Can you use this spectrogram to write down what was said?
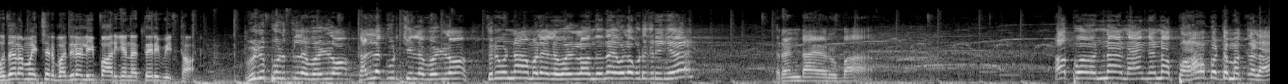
முதலமைச்சர் பதிலளிப்பார் என தெரிவித்தார். விழுப்புரத்தில் வெள்ளம் கள்ளக்குறிச்சியில் வெள்ளம் திருவண்ணாமலையில் வெள்ளம் வந்ததுன்னா எவ்வளோ கொடுக்குறீங்க? ரெண்டாயிரம் ரூபாய். அப்போ என்ன நாங்கள் என்ன பாவப்பட்ட மக்களா?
